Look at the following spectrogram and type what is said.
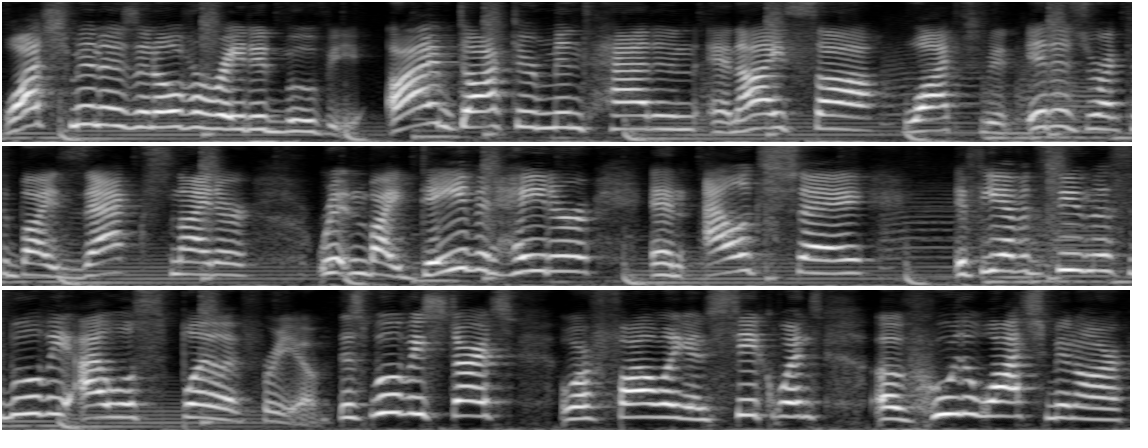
Watchmen is an overrated movie. I'm Dr. Manhattan and I saw Watchmen. It is directed by Zack Snyder, written by David Hayter and Alex Tse, if you haven't seen this movie, I will spoil it for you. This movie starts, we're following a sequence of who the Watchmen are,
